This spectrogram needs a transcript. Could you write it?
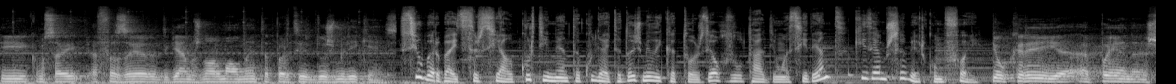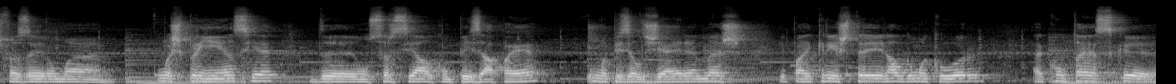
e comecei a fazer, digamos, normalmente a partir de 2015. Se o barbeiro Cercial Curtimento a Colheita 2014 é o resultado de um acidente, quisemos saber como foi. Eu queria apenas fazer uma, uma experiência de um cercial com pisa a pé, uma pisa ligeira, mas epá, queria extrair alguma cor. Acontece que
